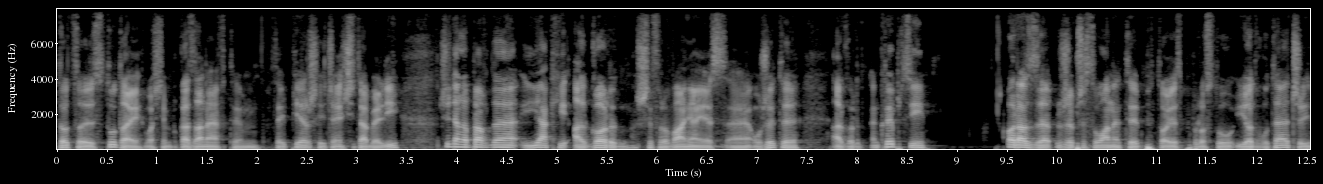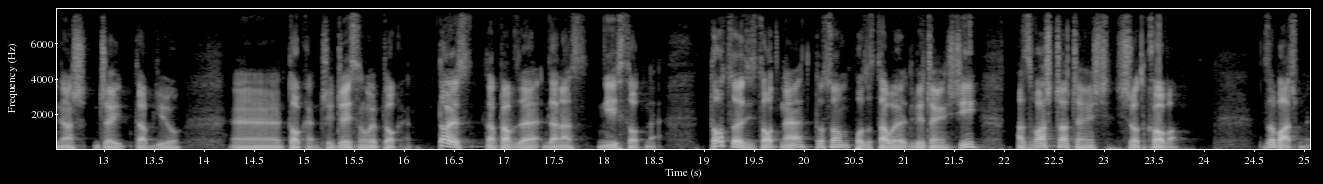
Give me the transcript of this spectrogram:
to, co jest tutaj właśnie pokazane w, tym, w tej pierwszej części tabeli, czyli tak naprawdę jaki algorytm szyfrowania jest e, użyty, algorytm enkrypcji oraz, że- przesyłany typ to jest po prostu JWT, czyli nasz JW e, token, czyli JSON Web Token. To jest naprawdę dla nas nieistotne. To, co jest istotne, to są pozostałe dwie części, a zwłaszcza część środkowa. Zobaczmy.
